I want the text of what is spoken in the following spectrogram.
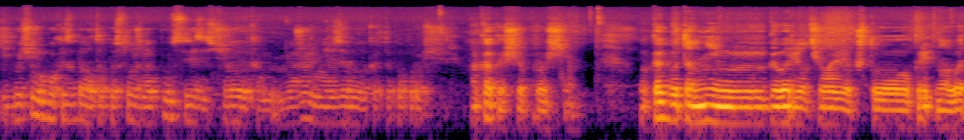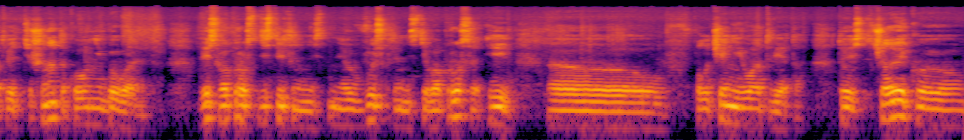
И почему Бог избрал такой сложный путь в связи с человеком? Неужели нельзя было как-то попроще? А как еще проще? Как бы там ни говорил человек, что крикнул в ответ тишина, такого не бывает. Весь вопрос действительно в искренности вопроса и э, в получении его ответа. То есть человек, э,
